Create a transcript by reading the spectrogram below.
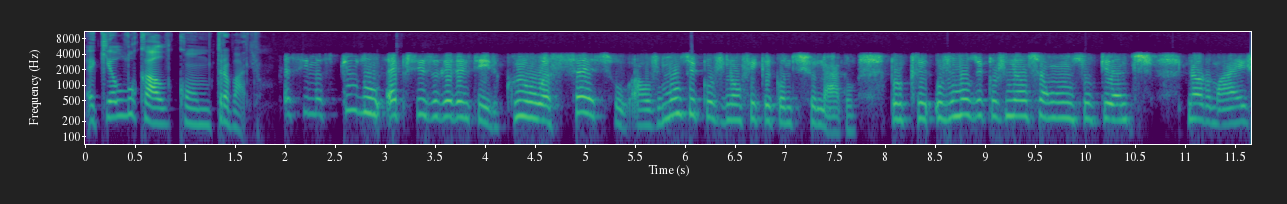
aquele local como trabalho. Acima de tudo, é preciso garantir que o acesso aos músicos não fica condicionado, porque os músicos não são uns utentes normais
